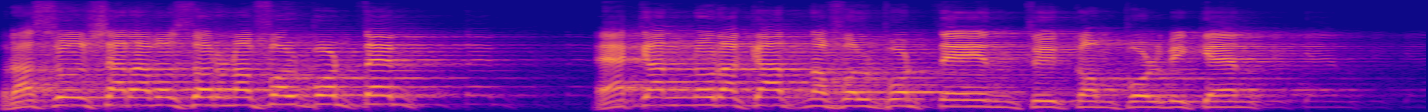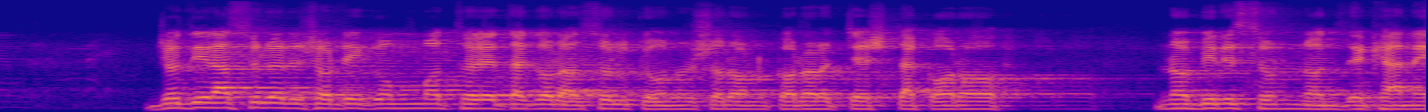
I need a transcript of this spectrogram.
রাসুল সারা বছর নফল পড়তেন। একান্ন রাকাত নফল পড়তেন। তুই কম পড়বি কেন? যদি রাসুলের সঠিক উম্মত হয়ে থাকো, রাসুলকে অনুসরণ করার চেষ্টা করো। নবীর সুন্নত যেখানে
